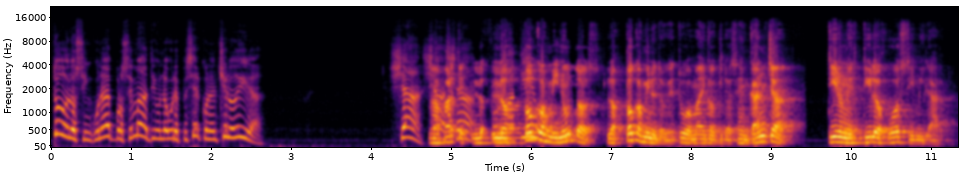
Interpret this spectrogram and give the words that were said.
Todos los cinco, una vez por semana, tiene un laburo especial con el Chelo Díaz. Ya, ya, No, aparte, ya. lo- los pocos minutos, los pocos minutos que tuvo Michael Quiroz en cancha, tiene un estilo de juego similar.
